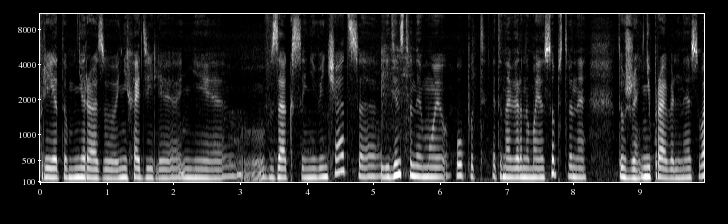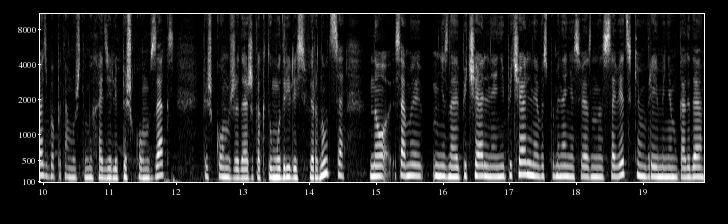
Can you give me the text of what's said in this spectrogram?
при этом ни разу не ходили ни в ЗАГС и не венчаться. Единственный мой опыт — это, наверное, моя собственная, тоже неправильная свадьба, потому что мы ходили пешком в ЗАГС, пешком же даже как-то умудрились вернуться. Но самое, не знаю, печальное, не печальное воспоминание связано с советским временем, когда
